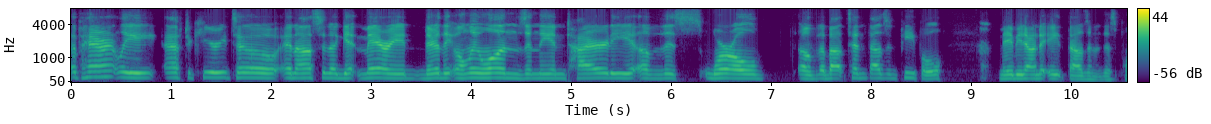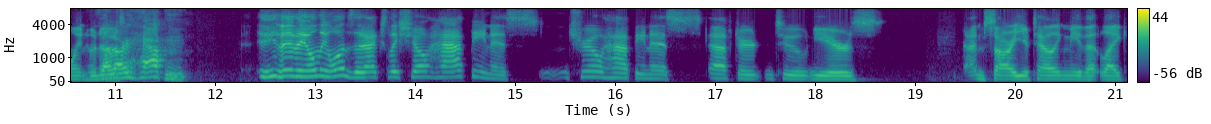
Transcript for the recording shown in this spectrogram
apparently after kirito and asuna get married they're the only ones in the entirety of this world of about 10,000 people maybe down to 8,000 at this point who that knows That are happy. They're the only ones that actually show happiness true happiness after 2 years. I'm sorry you're telling me that like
